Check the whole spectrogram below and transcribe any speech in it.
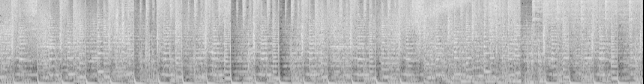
We'll be right back.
